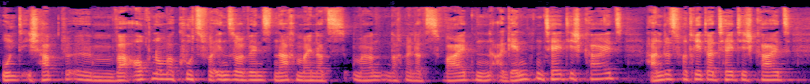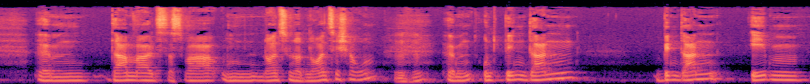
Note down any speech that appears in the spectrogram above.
Und ich hab, ähm, war auch noch mal kurz vor Insolvenz nach meiner, nach meiner zweiten Agententätigkeit, Handelsvertretertätigkeit. Ähm, damals, das war um 1990 herum. Mhm. Ähm, und bin dann, bin dann eben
